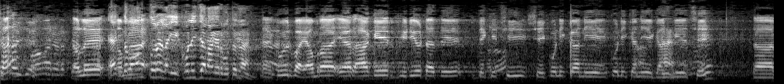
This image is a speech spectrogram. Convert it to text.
আচ্ছা তাহলে একদম আমরা অন্তরে লাগে কলিজা লাগার মতো গান। হ্যাঁ, কবির ভাই আমরা এর আগের ভিডিওটাতে দেখেছি সে কণিকা নিয়ে কণিকা নিয়ে গান হ্যাঁ। তার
